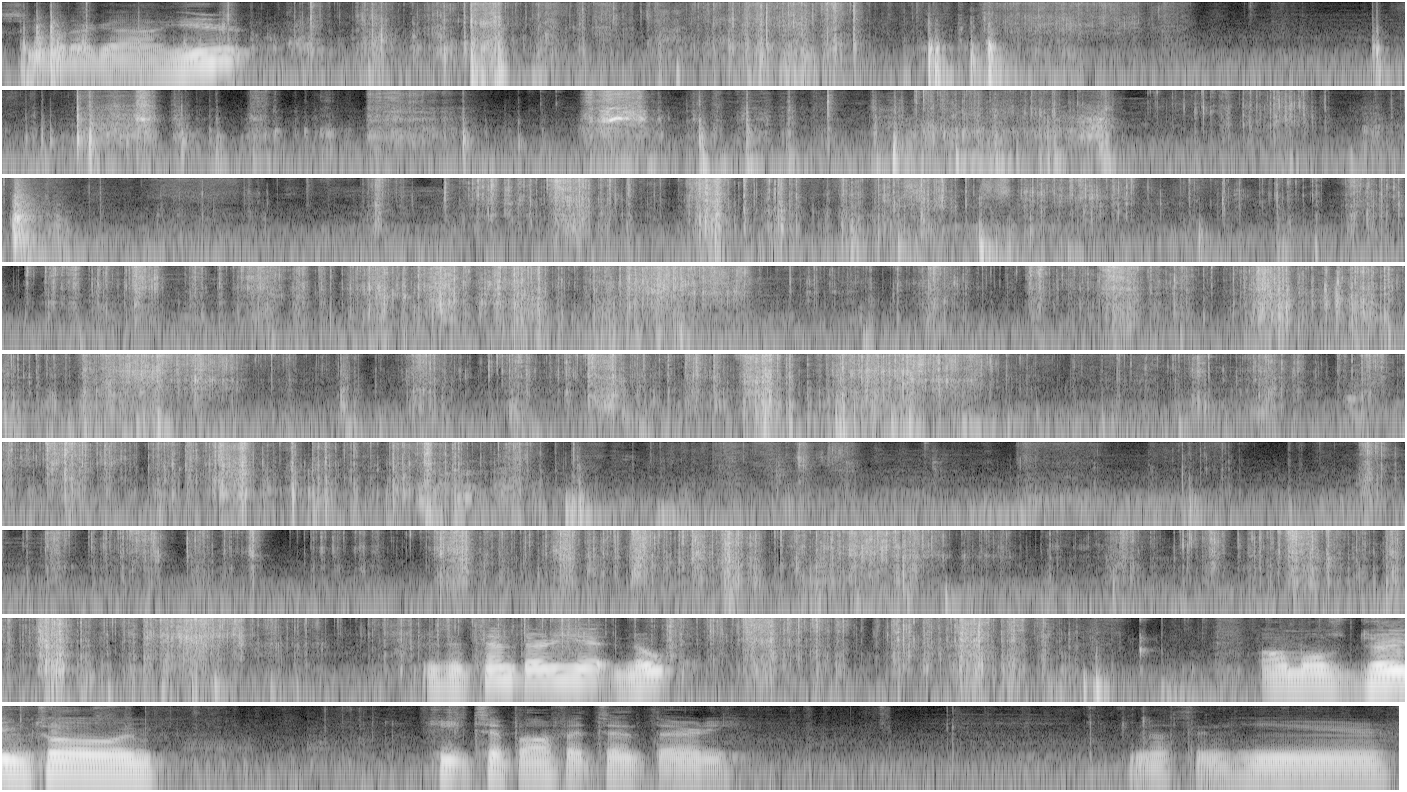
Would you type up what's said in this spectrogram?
See what I got here. Is it 10.30 yet? Nope. Almost game time. Heat tip off at 10.30. Nothing here.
